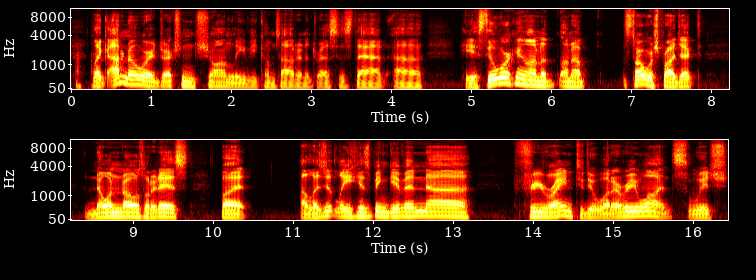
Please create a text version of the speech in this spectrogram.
like I don't know where direction Shawn Levy comes out and addresses that uh, he is still working on a on a Star Wars project. No one knows what it is, but allegedly he's been given uh, free rein to do whatever he wants, which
